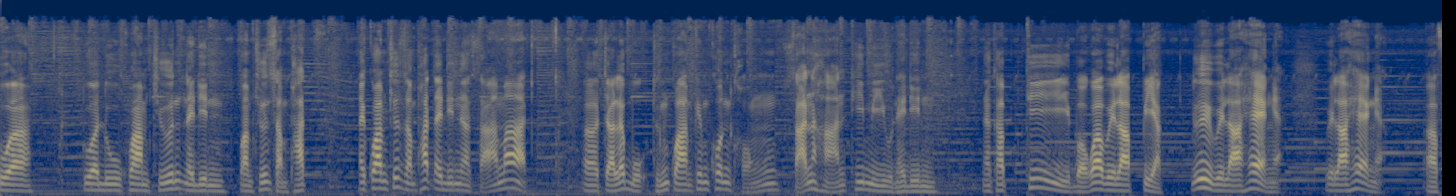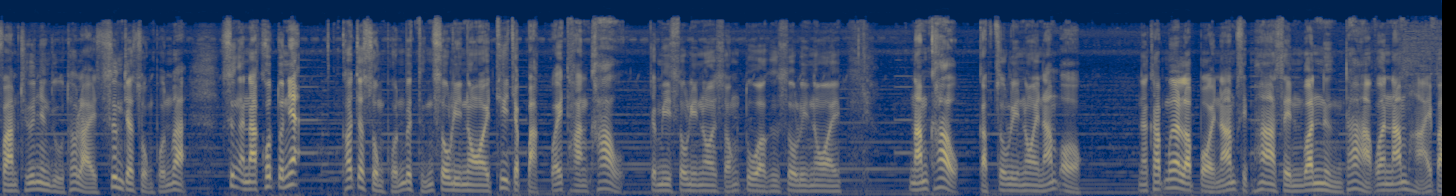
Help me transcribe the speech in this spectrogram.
ตัว ตัวดูความชื้นในดิน ความชื้นสัมผัสในความชื้นสัมผัสในดินสามารถจะระบุถึงความเข้มข้นของสารอาหารที่มีอยู่ในดินนะครับที่บอกว่าเวลาเปียกหรือเวลาแห้งเนี่ยเวลาแห้งเนี่ยความชื้นยังอยู่เท่าไหร่ ซึ่งจะส่งผลว่า ซึ่งอนาคตตัวเนี้ยเขาจะส่งผลไปถึงโซลีนอยที่จะปักไว้ทางเข้า จะมีโซลีนอยด์สองตัวคือโซลีนอยน้ำเข้ากับโซลีนอยน้ำออกนะครับเมื่อเราปล่อยน้ำ15 เซนวันหนึ่ง ถ้าหากว่าน้ำหายไป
